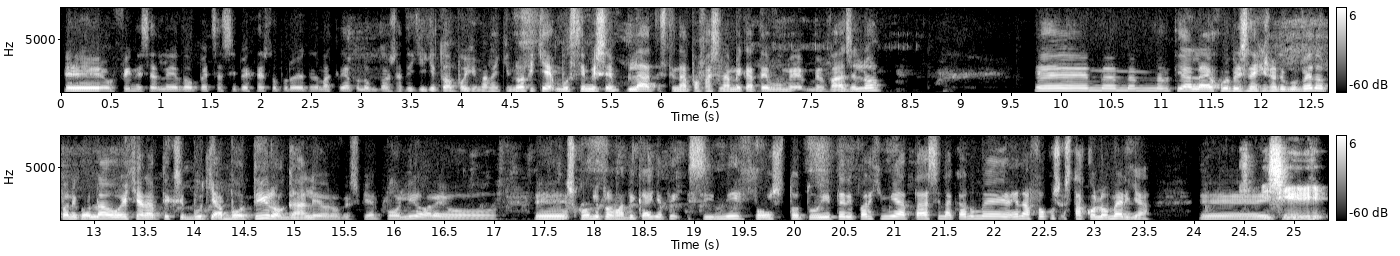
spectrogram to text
Ε, ο Φίνισερ λέει εδώ: Ο Πέτσας είπε χθες το πρωί ότι είναι μακριά το lockdown στην Αττική και το απόγευμα ανακοινώθηκε. Μου θύμισε μπλατ στην απόφαση να μην κατέβουμε με βάζελο. Ε, με, με, με, τι άλλα έχουμε πριν συνεχίσουμε την κουβέντα. Ο Πανικολάου έχει αναπτύξει μπούτια μποτήρογκα, λέει ο Ροβεσπιέρ. Πολύ ωραίο ε, σχόλιο πραγματικά, γιατί συνήθως στο Twitter υπάρχει μια τάση να κάνουμε ένα focus στα κολομέρια. Ε, Ισχύει.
